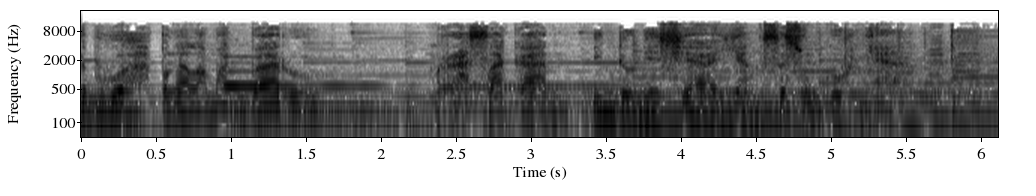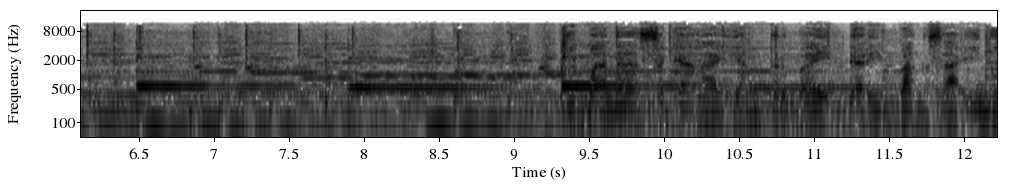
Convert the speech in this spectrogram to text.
Sebuah pengalaman baru merasakan Indonesia yang sesungguhnya. Mana segala yang terbaik dari bangsa ini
